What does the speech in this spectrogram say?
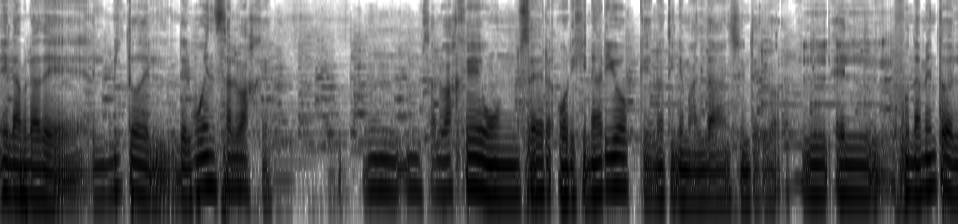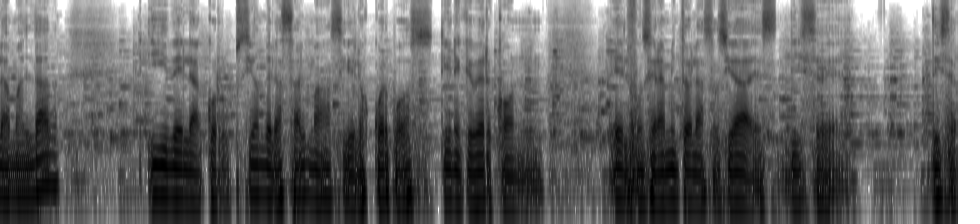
él habla del mito del, buen salvaje. Un, salvaje, un ser originario que no tiene maldad en su interior. El, fundamento de la maldad y de la corrupción de las almas y de los cuerpos tiene que ver con el funcionamiento de las sociedades, dice, dice.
